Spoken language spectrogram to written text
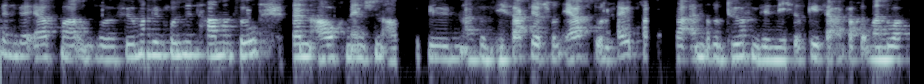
wenn wir erstmal unsere Firma gegründet haben und so, dann auch Menschen auszubilden. Also ich sagte ja schon, Ärzte und Heilpraktiker, andere dürfen wir nicht. Das geht ja einfach immer nur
